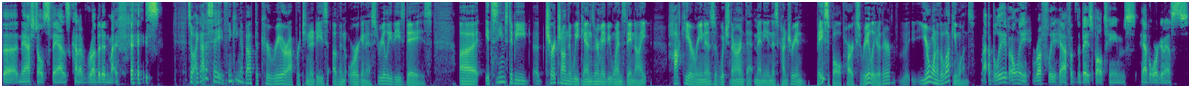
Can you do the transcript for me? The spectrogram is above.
the Nationals fans kind of rub it in my face. So I got to say, thinking about the career opportunities of an organist, really these days, uh, it seems to be uh, church on the weekends or maybe Wednesday night, hockey arenas, of which there aren't that many in this country, and baseball parks. Really, are there? You're one of the lucky ones. I believe only roughly half of the baseball teams have organists.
